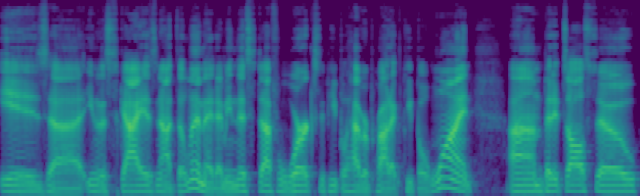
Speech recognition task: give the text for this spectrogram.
is, uh, you know, the sky is not the limit. I mean, this stuff works if people have a product people want, um, but it's also,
